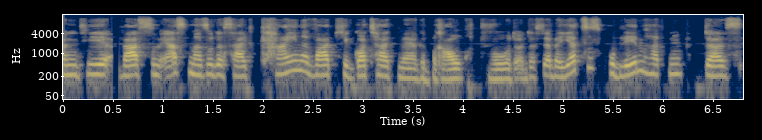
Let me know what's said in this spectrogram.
irgendwie war es zum ersten Mal so, dass halt keine weibliche Gottheit mehr gebraucht wurde. Und dass wir aber jetzt das Problem hatten, dass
